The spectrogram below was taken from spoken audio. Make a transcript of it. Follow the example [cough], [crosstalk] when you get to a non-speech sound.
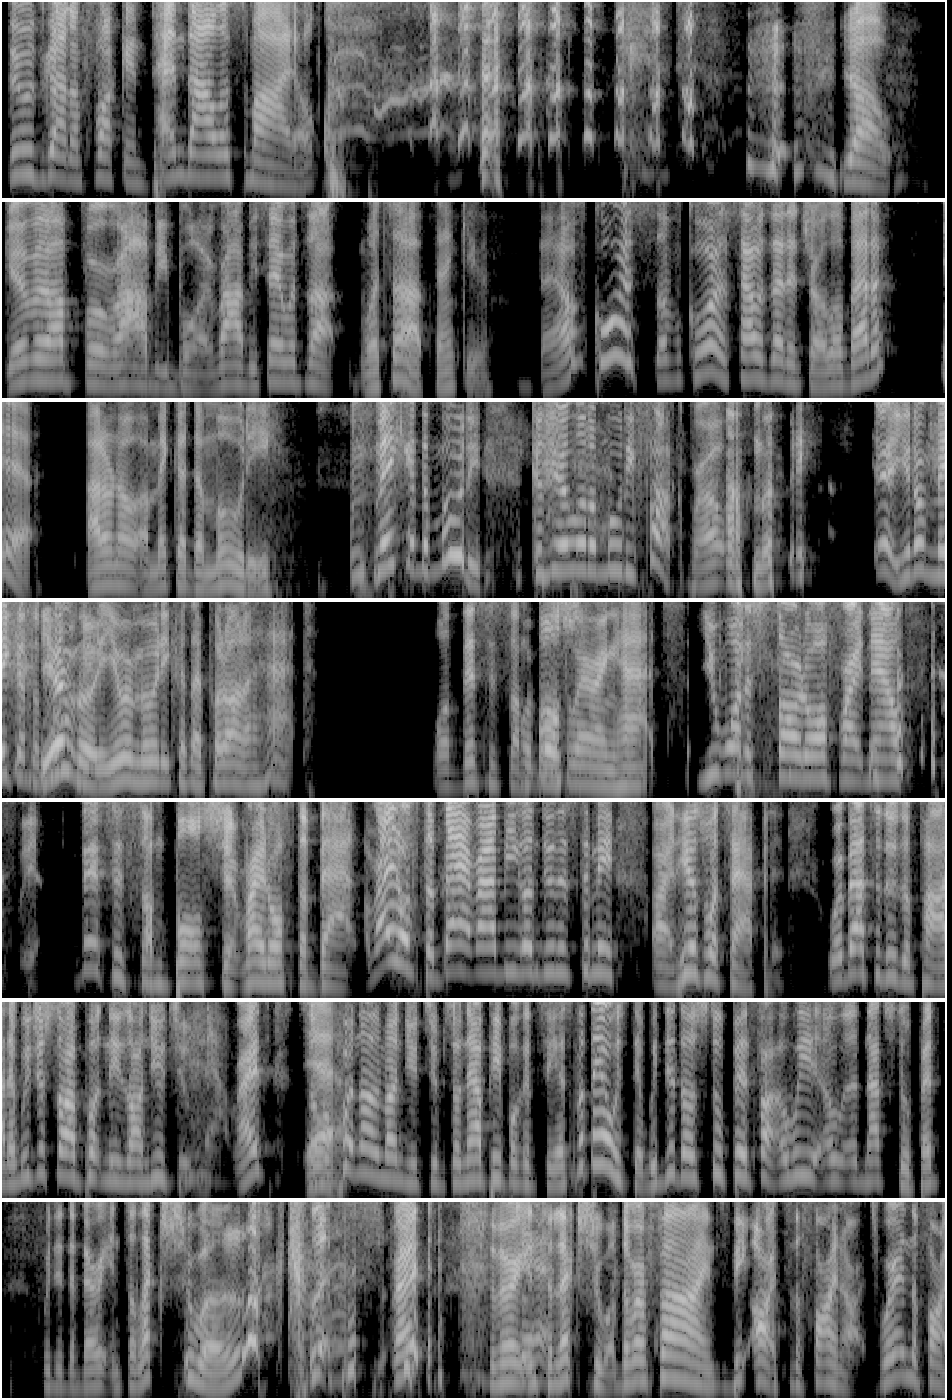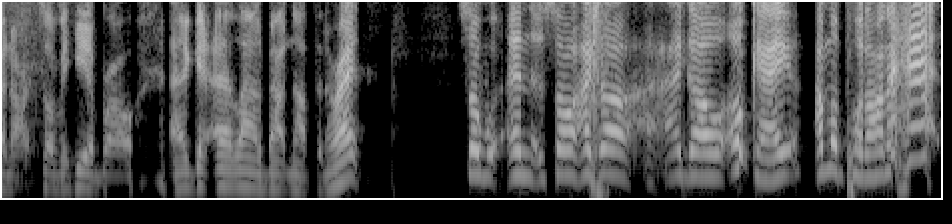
Dude's got a fucking $10 smile. [laughs] Yo, give it up for Robbie boy. Robbie, say what's up. What's up? Thank you. Of course, of course. How was that intro? A little better? Yeah. I don't know. I make a the moody. [laughs] Make it the moody because you're a little moody fuck, bro. [laughs] I'm moody. Yeah, you don't make it the You're moody. moody. You were moody because I put on a hat. Well, this is some We're both wearing hats. You want to start off right now? [laughs] this is some bullshit right off the bat. Right off the bat, Robbie, you gonna do this to me? All right, here's what's happening. We're about to do the pod, and we just started putting these on YouTube now, right? So Yeah. we're putting them on YouTube, so now people can see us. But they always did. We did those stupid. We uh, not stupid. We did the very intellectual [laughs] clips, [laughs] right? The very Yeah. intellectual, the refined, the arts, the fine arts. We're in the fine arts over here, bro. I get loud about nothing. All right. So and so I go, I go, okay, I'm gonna put on a hat.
